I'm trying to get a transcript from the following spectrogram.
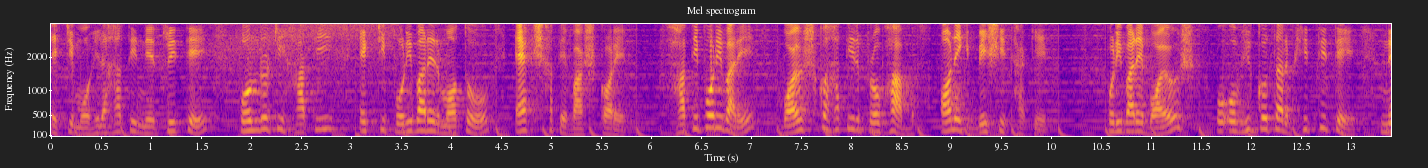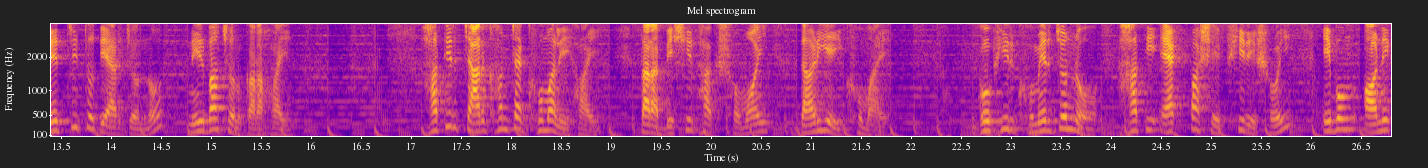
একটি মহিলা হাতির নেতৃত্বে পনেরোটি হাতি একটি পরিবারের মতো একসাথে বাস করে। হাতি পরিবারে বয়স্ক হাতির প্রভাব অনেক বেশি থাকে। পরিবারে বয়স ও অভিজ্ঞতার ভিত্তিতে নেতৃত্ব দেওয়ার জন্য নির্বাচন করা হয়। হাতির চার ঘণ্টা ঘুমালেই হয়। তারা বেশিরভাগ সময় দাঁড়িয়েই ঘুমায়। গভীর ঘুমের জন্য হাতি একপাশে ফিরে শোয় এবং অনেক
